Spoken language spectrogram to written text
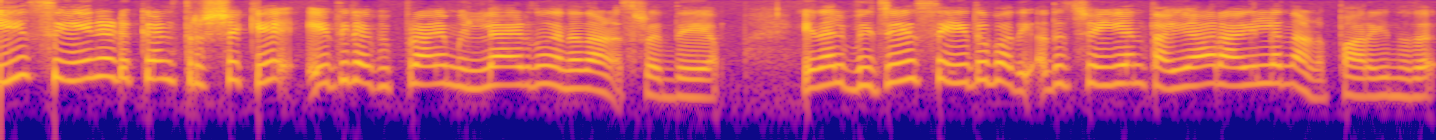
ഈ സീൻ എടുക്കാൻ തൃഷയ്ക്ക് എതിരഭിപ്രായമില്ലായിരുന്നു എന്നതാണ് ശ്രദ്ധേയം. എന്നാൽ വിജയ് സേതുപതി അത് ചെയ്യാൻ തയ്യാറായില്ലെന്നാണ് പറയുന്നത്.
